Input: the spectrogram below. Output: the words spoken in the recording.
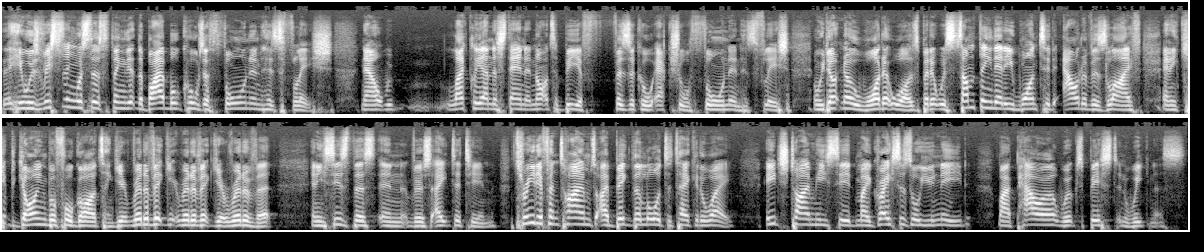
that he was wrestling with this thing that the Bible calls a thorn in his flesh. Now, we likely understand it not to be a physical, actual thorn in his flesh, and we don't know what it was, but it was something that he wanted out of his life, and he kept going before God saying, Get rid of it, get rid of it, get rid of it. And he says this in verse 8 to 10. Three different times I begged the Lord to take it away. Each time he said, My grace is all you need. My power works best in weakness.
